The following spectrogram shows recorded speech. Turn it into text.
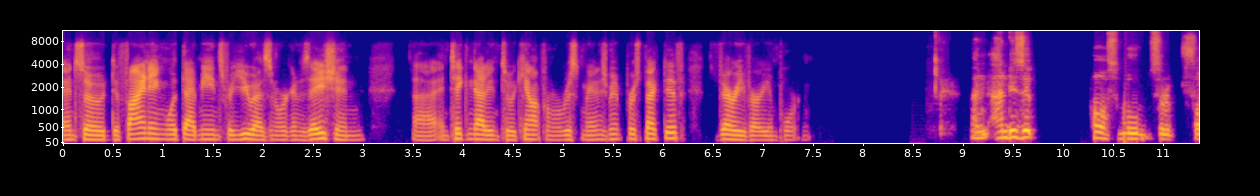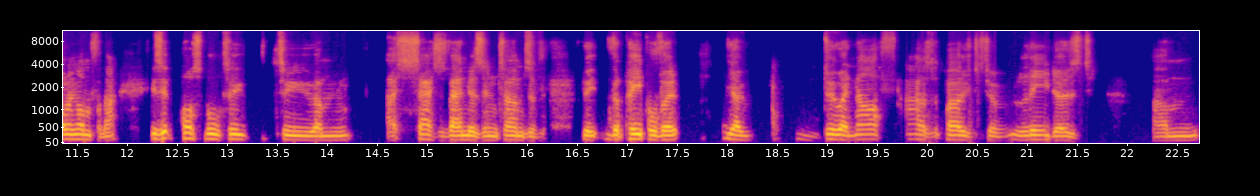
And so defining what that means for you as an organization uh, and taking that into account from a risk management perspective is very, very important. And, and is it possible, sort of following on from that, is it possible to, to um, assess vendors in terms of the, the people that, you know, do enough as opposed to leaders um,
